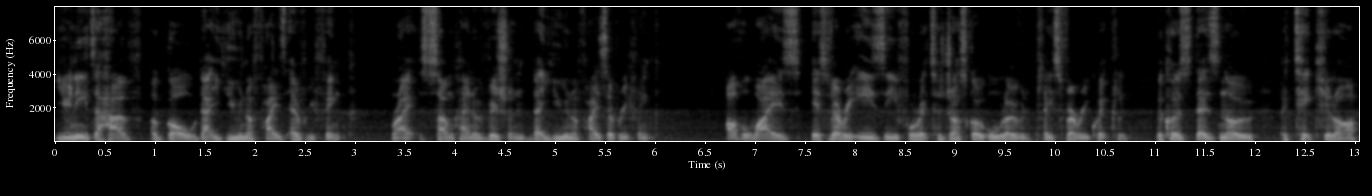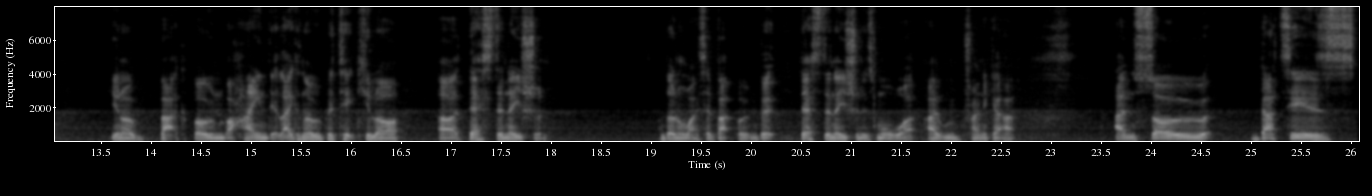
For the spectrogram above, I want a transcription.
you need to have a goal that unifies everything right? Some kind of vision that unifies everything. Otherwise, it's very easy for it to just go all over the place very quickly because there's no particular, you know, backbone behind it, like no particular uh, destination. I don't know why I said backbone, but destination is more what I'm trying to get at. And so that is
